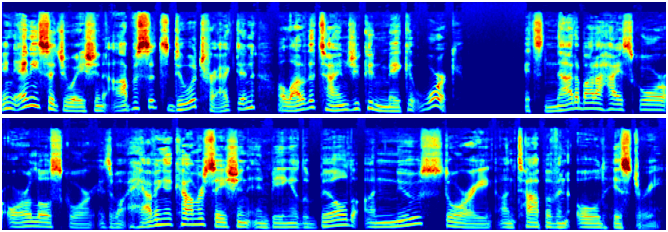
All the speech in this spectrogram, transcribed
In any situation, opposites do attract, and a lot of the times you can make it work It's not about a high score or a low score. It's about having a conversation and being able to build a new story on top of an old history.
